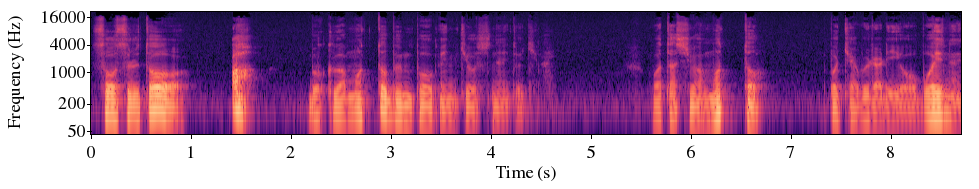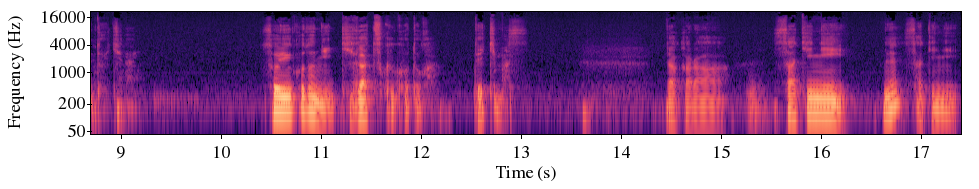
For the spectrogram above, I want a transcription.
そうするとあ僕はもっと文法を勉強しないといけない。私はもっとボキャブラリーを覚えないといけない。そういうことに気がつくことができます。だから先にね先に、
